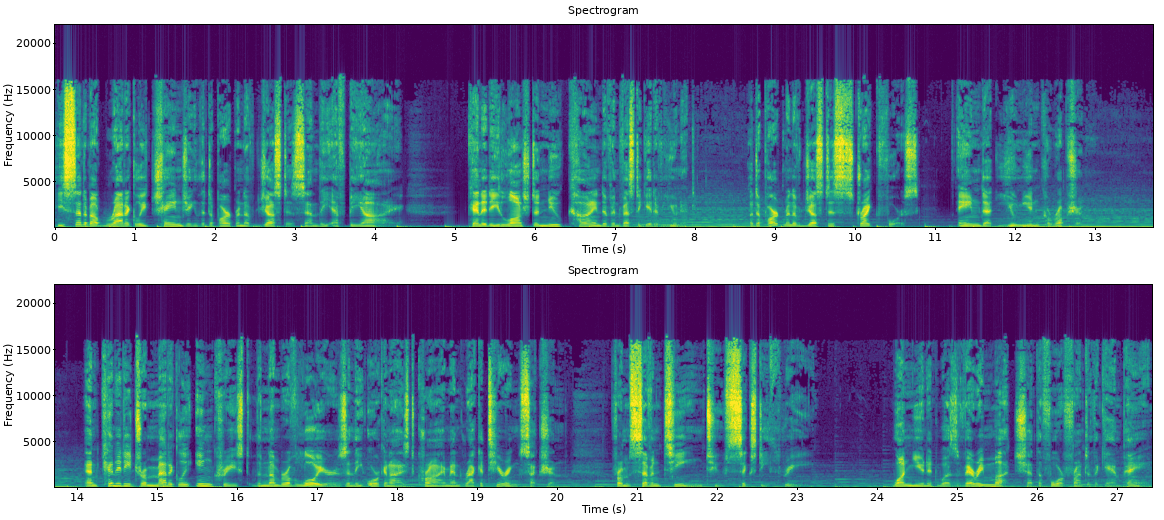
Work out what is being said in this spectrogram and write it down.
He set about radically changing the Department of Justice and the FBI. Kennedy launched a new kind of investigative unit a Department of Justice strike force aimed at union corruption. And Kennedy dramatically increased the number of lawyers in the organized crime and racketeering section from 17 to 63. One unit was very much at the forefront of the campaign.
